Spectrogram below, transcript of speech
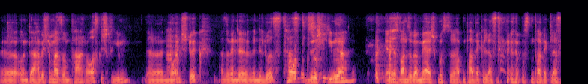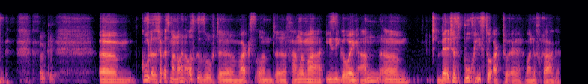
Äh, und da habe ich schon mal so ein paar rausgeschrieben. Äh, neun. Stück. Also wenn du, wenn du Lust hast, oh, würde ich die mal. Ja, das waren sogar mehr. Ich musste, habe ein paar weggelassen. musste ein paar weglassen. Okay. Ähm, gut, also ich habe jetzt mal neun ausgesucht, äh, Max, und fangen wir mal easygoing an. Ähm, welches Buch liest du aktuell, war eine Frage.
